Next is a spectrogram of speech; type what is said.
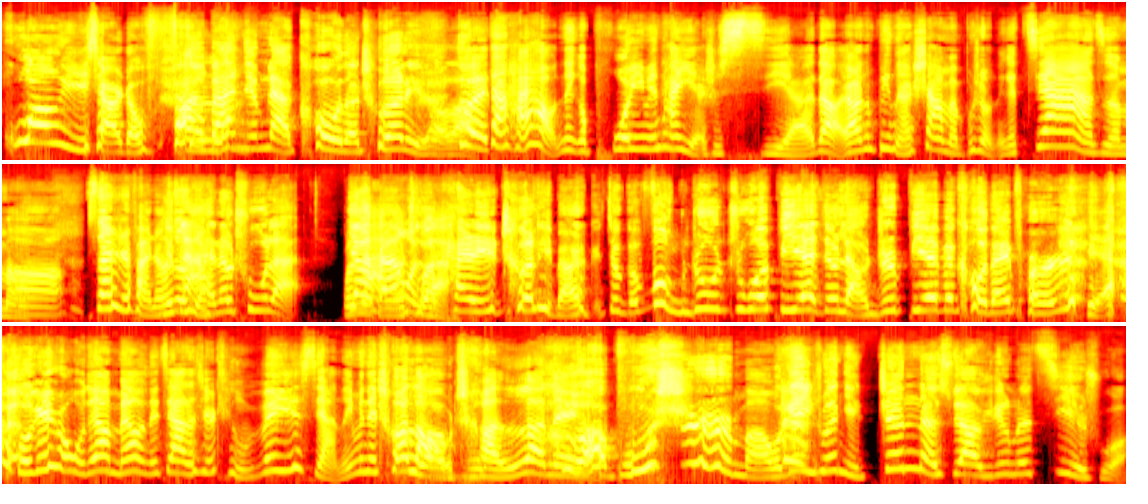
咣一下就翻了，就把你们俩扣到车里头了。对，但还好那个坡，因为它也是斜的，然后并且上面不是有那个架子吗？啊，算是反正就是你们俩还能出来。我要不然我就开着一车里边儿，就个瓮中捉鳖，就两只鳖被扣在一盆儿里。我跟你说，我觉得要没有那架子，其实挺危险的，因为那车老沉了。那个可不是嘛！我跟你说，你真的需要一定的技术，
